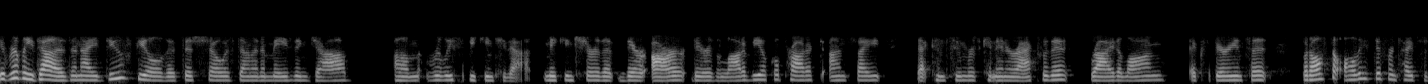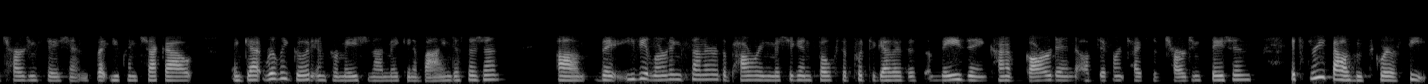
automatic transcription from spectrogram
It really does, and I do feel that this show has done an amazing job, um, really speaking to that, making sure that there are there is a lot of vehicle product on site that consumers can interact with it, ride along, experience it, but also all these different types of charging stations that you can check out and get really good information on making a buying decision. Um, the EV Learning Center, the Powering Michigan folks have put together this amazing kind of garden of different types of charging stations. It's 3,000 square feet.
